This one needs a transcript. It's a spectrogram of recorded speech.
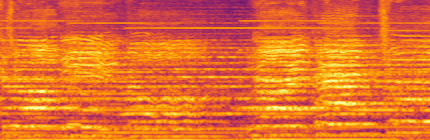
Chúa Kitô, Chúa.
